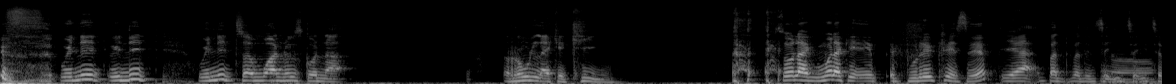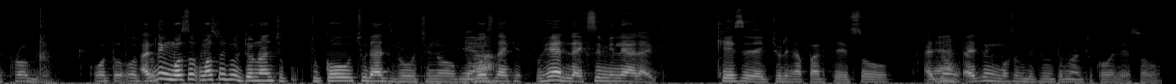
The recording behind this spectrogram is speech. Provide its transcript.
we need we need we need someone who's gonna rule like a king. so like more like a, a, bureaucracy. Yeah? Yeah, but but it's a, it's a it's a problem. Auto, auto, I think most of, most people don't want to to go to that route, you know, because Yeah. like we had like similar like cases like during apartheid. So I Yeah. think I think most of the people don't want to go there. So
